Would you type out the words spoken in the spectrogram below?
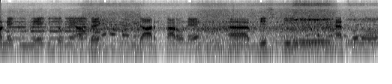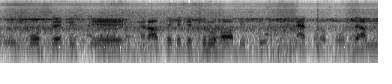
অনেক মেঘ জমে আছে, যার কারণে বৃষ্টি এখনও পড়ছে। বৃষ্টি রাত থেকে যে শুরু হওয়া বৃষ্টি এখনও পড়ছে। আমি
